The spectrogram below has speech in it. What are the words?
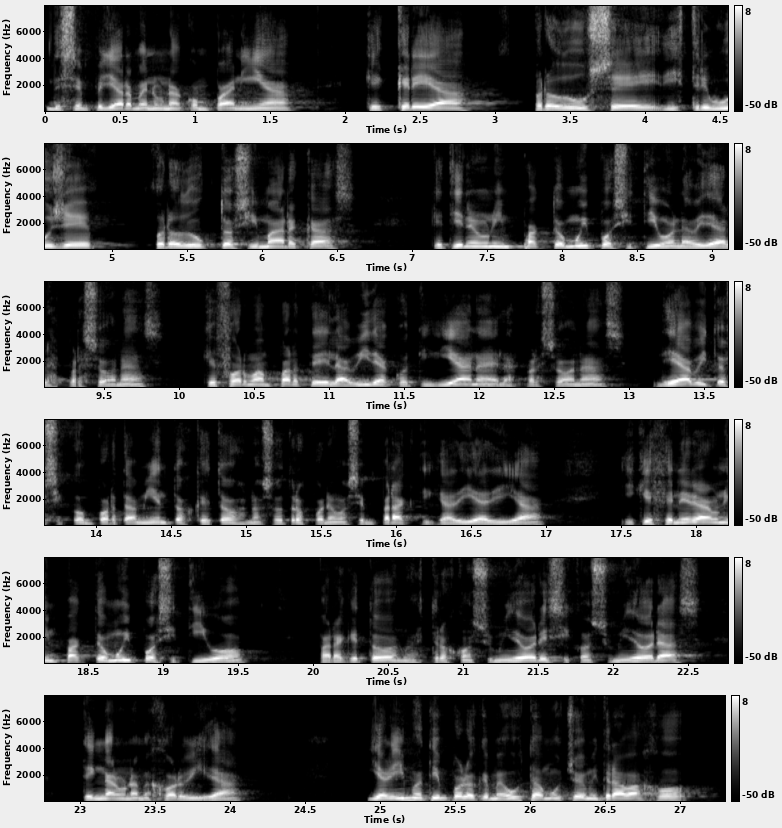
desempeñarme en una compañía que crea produce y distribuye productos y marcas que tienen un impacto muy positivo en la vida de las personas, que forman parte de la vida cotidiana de las personas, de hábitos y comportamientos que todos nosotros ponemos en práctica día a día y que generan un impacto muy positivo para que todos nuestros consumidores y consumidoras tengan una mejor vida. Y al mismo tiempo lo que me gusta mucho de mi trabajo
